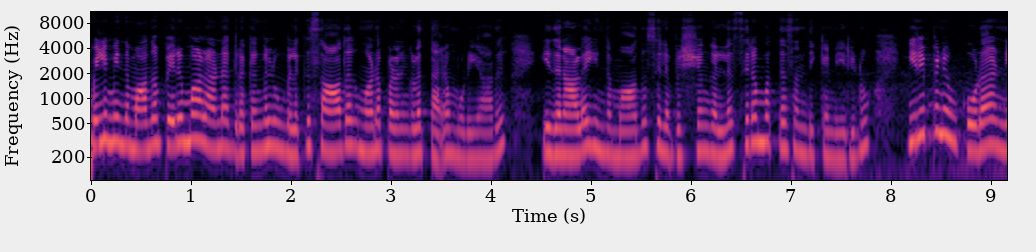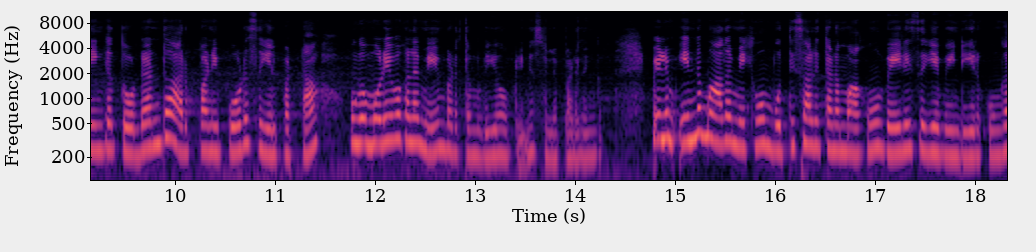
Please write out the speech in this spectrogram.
மேலும் இந்த மாதம் பெரும்பாலான கிரகங்கள் உங்களுக்கு சாதகமான பலன்களை தர முடியாது. இதனால் இந்த மாதம் சில விஷயங்களில் சிரமத்தை சந்திக்க நேரிடும். இருப்பினும் கூட நீங்கள் தொடர்ந்து அர்ப்பணிப்போடு செயல்பட்டால் உங்கள் முடிவுகளை மேம்படுத்த முடியும் அப்படின்னு சொல்லப்படுதுங்க. மேலும் இந்த மாதம் மிகவும் புத்திசாலித்தனமாகவும் வேலை செய்ய வேண்டியிருக்குங்க.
